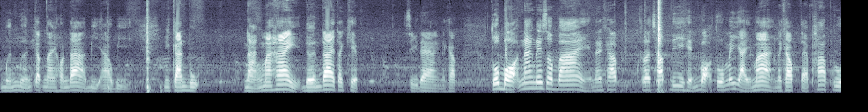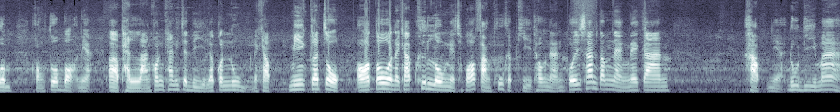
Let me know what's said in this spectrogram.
เหมือนเหมือนกับใน Honda BRV มีการบุหนังมาให้เดินได้ตะเข็บสีแดงนะครับตัวเบาะนั่งได้สบายนะครับกระชับดีเห็นเบาะตัวไม่ใหญ่มากนะครับแต่ภาพรวมของตัวเบาะเนี่ยแผ่นหลังค่อนข้างที่จะดีแล้วก็นุ่มนะครับมีกระจกออโต้นะครับขึ้นลงเนี่ยเฉพาะฝั่งผู้ขับขี่เท่านั้นโพซิชันตำแหน่งในการขับเนี่ยดูดีมาก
